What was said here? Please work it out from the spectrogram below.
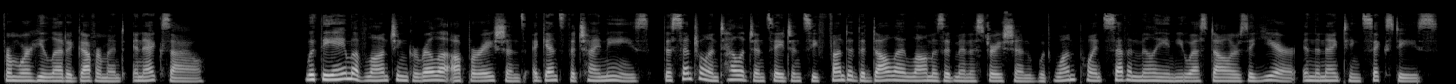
from where he led a government in exile. With the aim of launching guerrilla operations against the Chinese, the Central Intelligence Agency funded the Dalai Lama's administration with 1.7 million US dollars a year in the 1960s.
